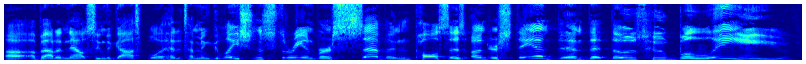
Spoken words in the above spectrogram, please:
uh, about announcing the gospel ahead of time. In Galatians 3 and verse 7, Paul says, Understand then that those who believe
